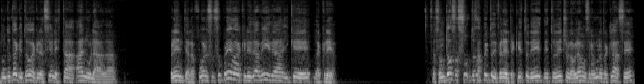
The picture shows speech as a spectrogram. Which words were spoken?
punto tal que toda la creación está anulada frente a la fuerza suprema que le da vida y que la crea. O sea, son dos, dos aspectos diferentes, que esto de, esto de hecho lo hablamos en alguna otra clase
